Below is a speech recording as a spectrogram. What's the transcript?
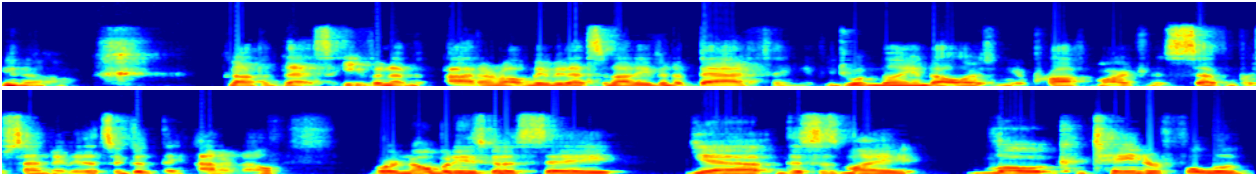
You know, not that that's even, I don't know, maybe that's not even a bad thing. If you do a million dollars and your profit margin is 7%, maybe that's a good thing. I don't know. Or nobody's going to say, yeah, this is my low container full of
